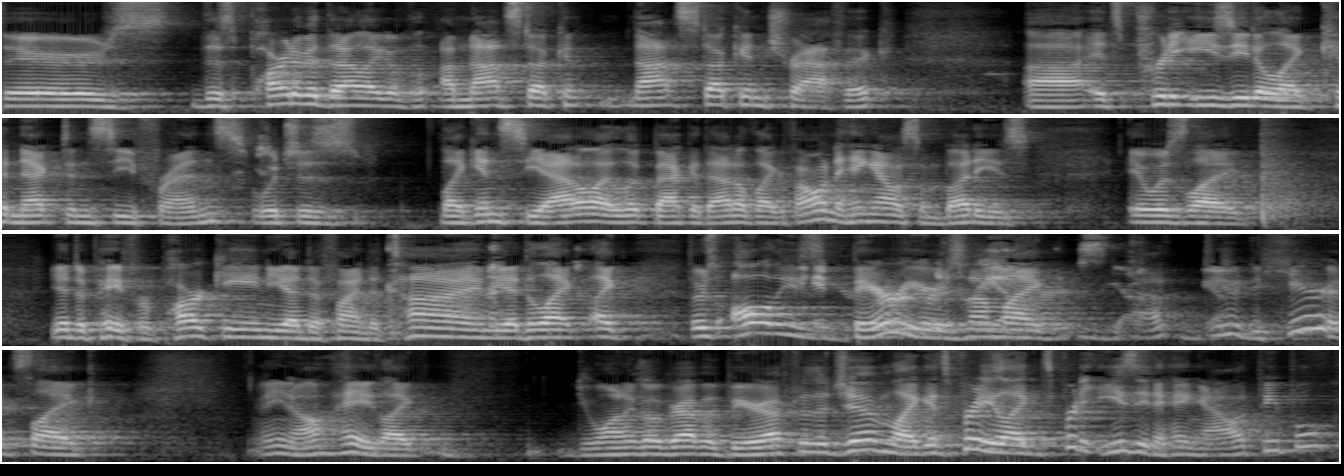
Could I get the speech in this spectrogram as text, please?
there's this part of it that I like. I'm not stuck in not stuck in traffic. Uh, it's pretty easy to like connect and see friends, which is like in Seattle. I look back at that of like if I wanted to hang out with some buddies, it was like you had to pay for parking, you had to find a time, you had to like like there's all these barriers, and I'm like, yeah, dude, yeah. here it's like, you know, hey, like, do you want to go grab a beer after the gym? Like, it's pretty like it's pretty easy to hang out with people.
